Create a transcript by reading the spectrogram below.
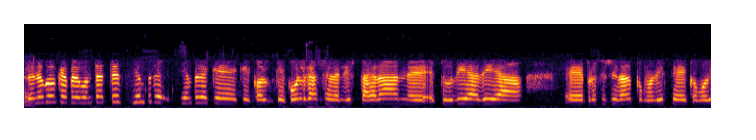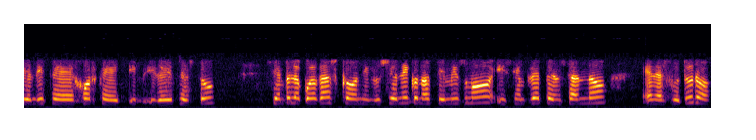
lo único que preguntarte es siempre siempre que, que, que cuelgas en el Instagram eh, tu día a día eh, profesional, como dice como bien dice Jorge y, lo dices tú, siempre lo cuelgas con ilusión y con optimismo y siempre pensando en el futuro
